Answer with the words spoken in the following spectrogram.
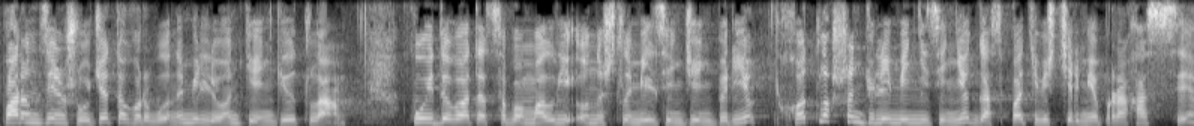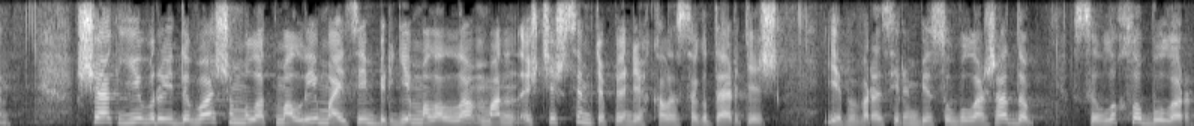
Парымзен жуде тағырвыны миллион деньги ұтла. Койды ватат сабамалы ұнышлы мелзен бірі, хотлықшын тюлеймен незене газпа тевештерме прағасы. Шак еврейді вашы мылатмалы майзен бірге малалла манын іштешсем тепленрех қалысы гдардеш. Ебі варазирін бесу бұлажады, сывлықлы бұлыр.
